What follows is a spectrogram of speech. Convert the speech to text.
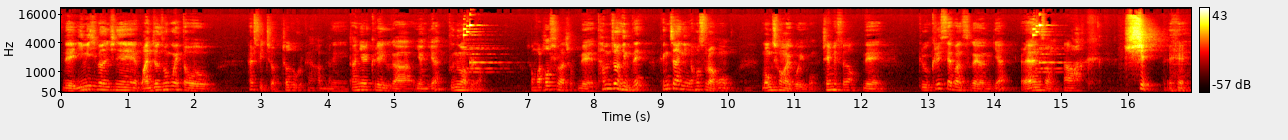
네, 이미지 변신에 완전 성공했다고 할 수 있죠. 저도 그렇게 생각합니다. 네, 다니엘 크레이그가 연기한 브누아 블랑. 정말 허술하죠. 네, 탐정인데 굉장히 허술하고 멍청해 보이고. 재밌어요. 네, 그리고 크리스 에반스가 연기한 랜섬. 아, 쉿! 네,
